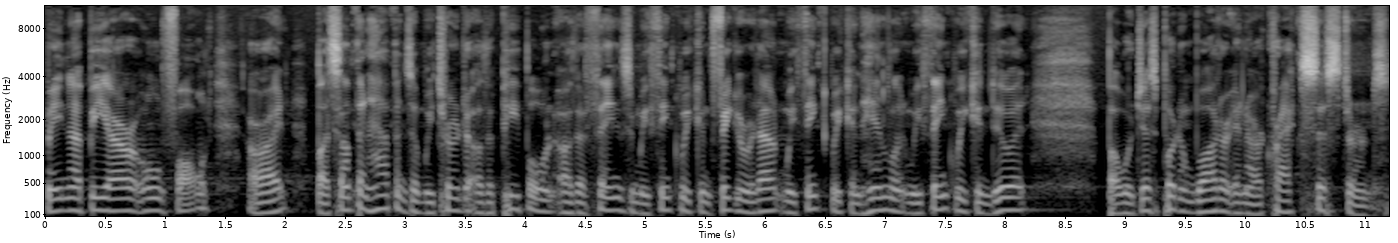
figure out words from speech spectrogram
may not be our own fault, all right? But something happens and we turn to other people and other things and we think we can figure it out and we think we can handle it and we think we can do it, but we're just putting water in our cracked cisterns.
